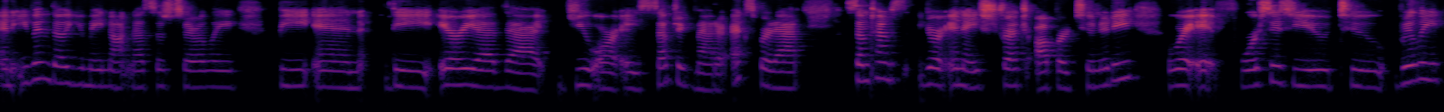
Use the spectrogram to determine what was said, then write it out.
And even though you may not necessarily be in the area that you are a subject matter expert at, sometimes you're in a stretch opportunity where it forces you to really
